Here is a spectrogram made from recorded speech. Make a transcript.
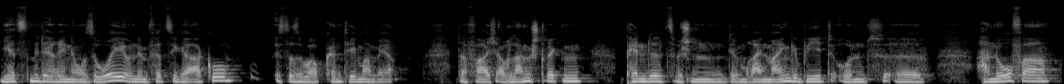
jetzt mit der Renault Zoe und dem 40er Akku ist das überhaupt kein Thema mehr. Da fahre ich auch Langstrecken, pendel zwischen dem Rhein-Main-Gebiet und äh, Hannover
